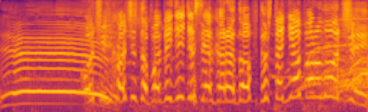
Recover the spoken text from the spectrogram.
Очень хочется победить у всех городов, потому что Днепр лучший.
